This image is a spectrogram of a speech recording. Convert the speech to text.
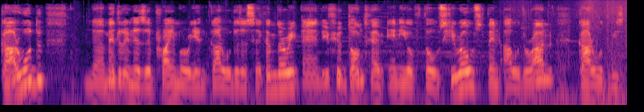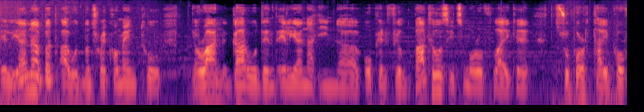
Garwood. Uh, Madeline as a primary and Garwood as a secondary. And if you don't have any of those heroes, then I would run Garwood with Eliana, but I would not recommend to run Garwood and Eliana in uh, open field battles. It's more of like a support type of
